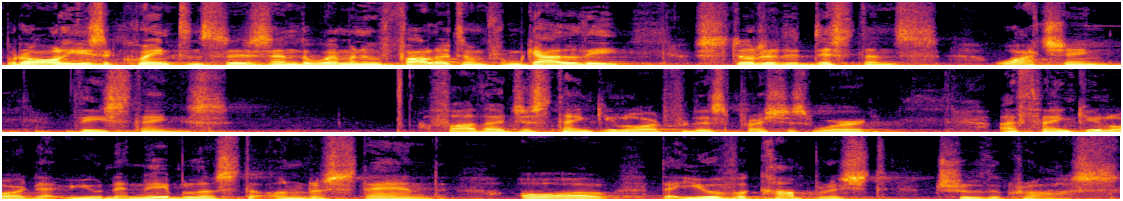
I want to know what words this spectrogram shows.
But all his acquaintances and the women who followed him from Galilee stood at a distance, watching these things. Father, I just thank you, Lord, for this precious word. I thank you, Lord, that you enable us to understand all that you have accomplished through the cross.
